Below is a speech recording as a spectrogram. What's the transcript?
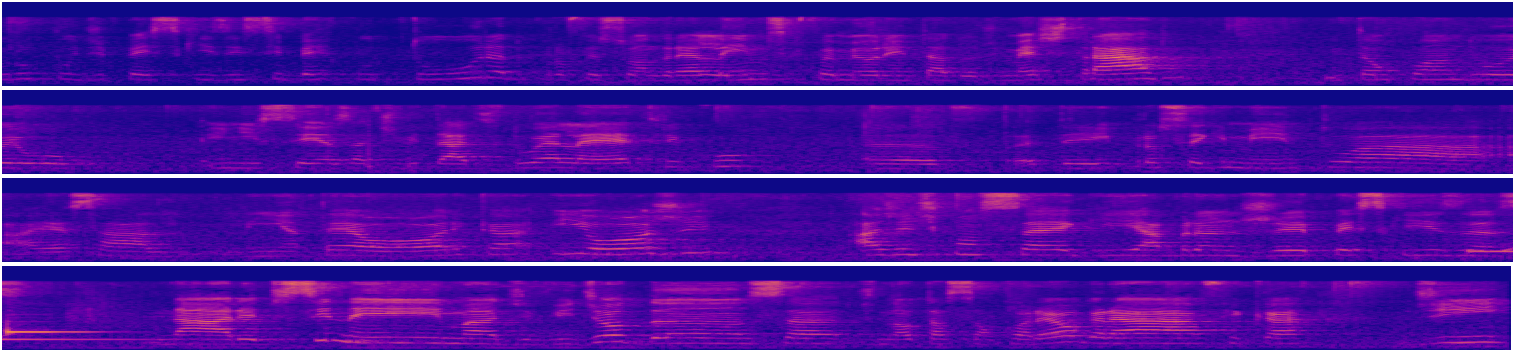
grupo de pesquisa em cibercultura do professor André Lemos, que foi meu orientador de mestrado. Então, quando eu iniciei as atividades do elétrico, eh, dei prosseguimento a, a essa linha teórica e hoje a gente consegue abranger pesquisas na área de cinema, de videodança, de notação coreográfica, de,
